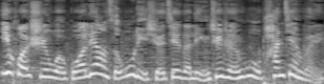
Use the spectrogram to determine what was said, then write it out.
亦或是我国量子物理学界的领军人物潘建伟，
